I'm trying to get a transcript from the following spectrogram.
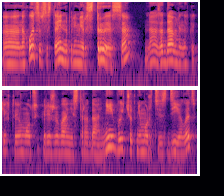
э, находится в состоянии, например, стресса, да, задавленных каких-то эмоций, переживаний, страданий, вы что-то не можете сделать,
